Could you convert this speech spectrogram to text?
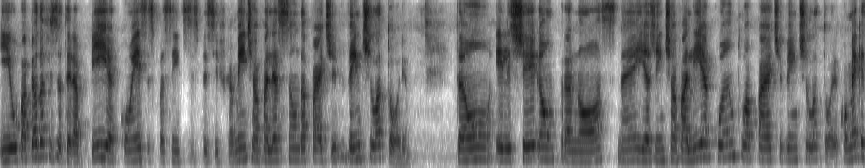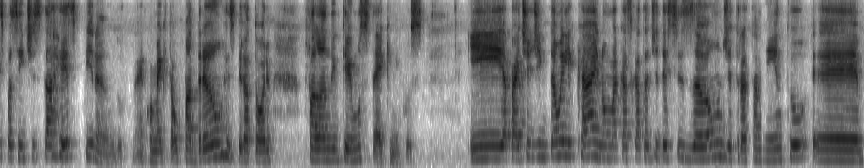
e o papel da fisioterapia com esses pacientes especificamente é a avaliação da parte ventilatória. Então, eles chegam para nós, né, e a gente avalia quanto a parte ventilatória, como é que esse paciente está respirando, né, como é que está o padrão respiratório, falando em termos técnicos. E a partir de então, ele cai numa cascata de decisão de tratamento é,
